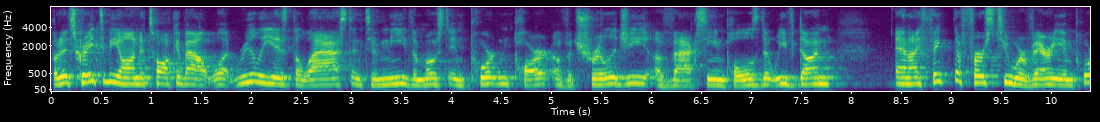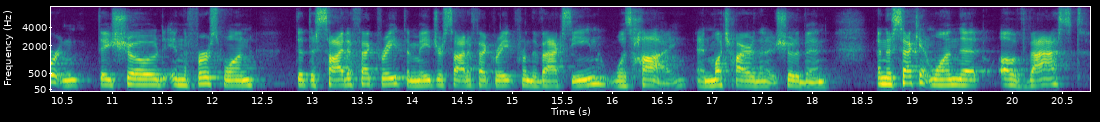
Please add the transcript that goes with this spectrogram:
But it's great to be on to talk about what really is the last and to me the most important part of a trilogy of vaccine polls that we've done. And I think the first two were very important. They showed in the first one that the side effect rate, the major side effect rate from the vaccine, was high and much higher than it should have been. And the second one, that a vast,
